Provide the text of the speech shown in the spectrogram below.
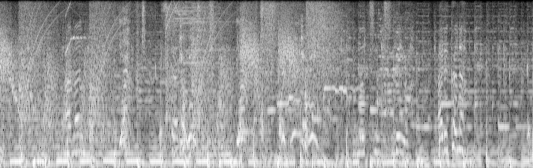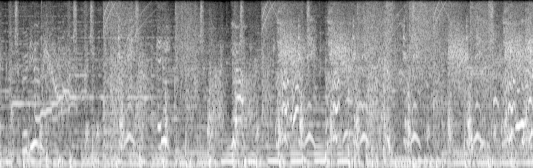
甘い。下がこの血をすべよあれかなブリューネえいやっ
